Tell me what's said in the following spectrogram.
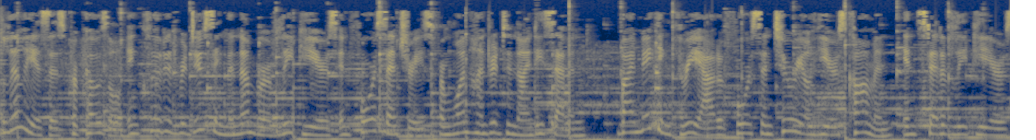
Lilius's proposal included reducing the number of leap years in four centuries from 100 to 97 by making three out of four centurial years common instead of leap years.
